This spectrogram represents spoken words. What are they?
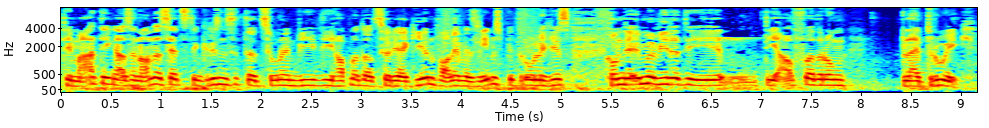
Thematiken auseinandersetzt, in Krisensituationen, wie, wie hat man da zu reagieren, vor allem wenn es lebensbedrohlich ist, kommt ja immer wieder die, die Aufforderung, bleibt ruhig.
